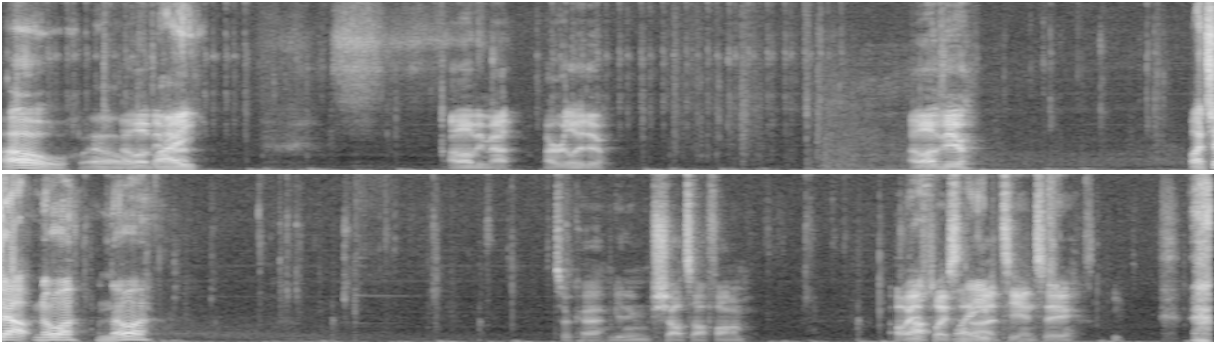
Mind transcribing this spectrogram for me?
Oh. Oh. I love you, why? Matt. I love you, Matt. I really do. I love you. Watch out, Noah. Noah. It's okay. I'm getting shots off on him. Oh, he's placing why uh, TNT. I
